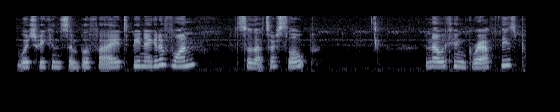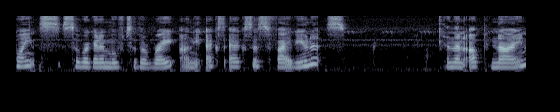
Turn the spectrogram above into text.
which we can simplify to be negative 1. So that's our slope. Now we can graph these points. So we're going to move to the right on the x-axis 5 units. And then up 9.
